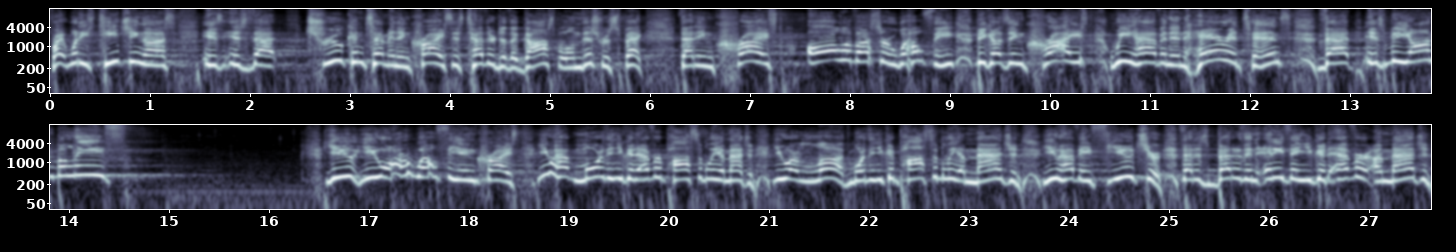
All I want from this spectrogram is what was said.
Right? What he's teaching us is, is that true contentment in Christ is tethered to the gospel in this respect that in Christ, all of us are wealthy because in Christ we have an inheritance that is beyond belief. You, you are wealthy in Christ. You have more than you could ever possibly imagine. You are loved more than you could possibly imagine. You have a future that is better than anything you could ever imagine.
